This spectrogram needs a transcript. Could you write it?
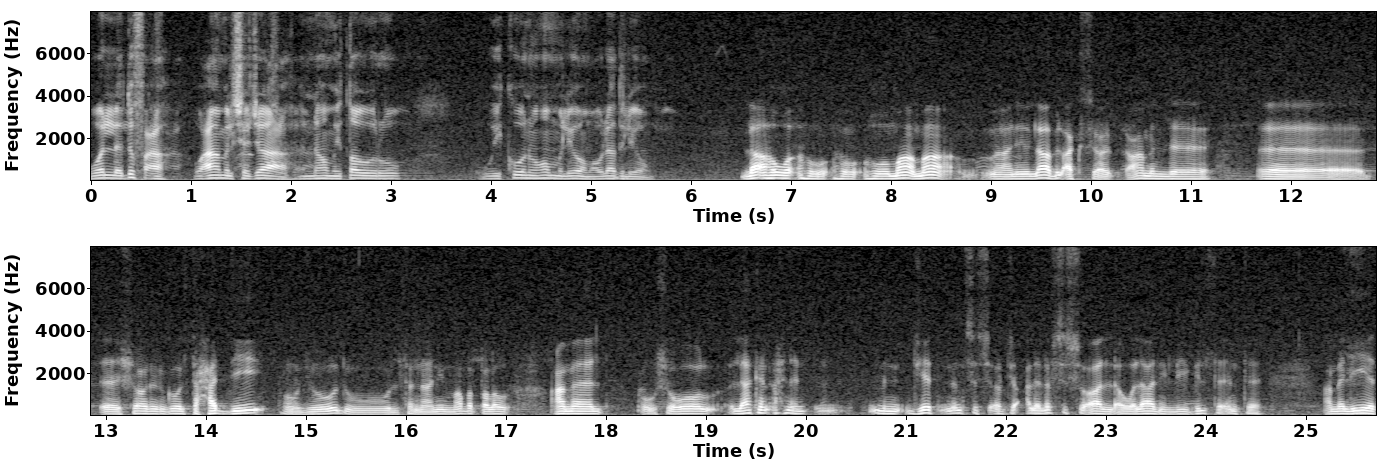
ولا دفعة وعامل شجاعة أنهم يطوروا ويكونوا هم اليوم أولاد اليوم؟ لا هو هو هو, هو ما ما يعني لا بالعكس عامل آه، آه، شلون نقول تحدي موجود والفنانين ما بطلوا عمل وشغل. لكن إحنا من جيت نمسس ارجع على نفس السؤال الأولاني اللي قلته أنت عملية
